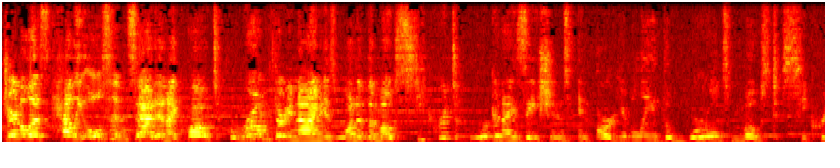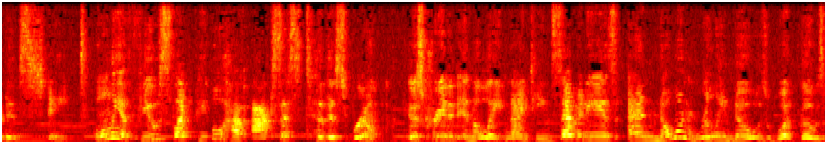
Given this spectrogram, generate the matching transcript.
Journalist Kelly Olson said, and I quote, Room 39 is one of the most secret organizations in arguably the world's most secretive state. Only a few select people have access to this room. It was created in the late 1970s, and no one really knows what goes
